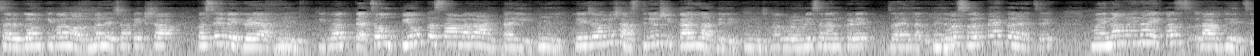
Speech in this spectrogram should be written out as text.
सरगम किंवा नॉर्मल ह्याच्यापेक्षा कसे वेगळे आहेत. किंवा त्याचा उपयोग कसा मला आणता येईल? हे जेव्हा मी शास्त्रीय शिकायला लागले. जेव्हा गुळवणी सरांकडे जायला लागले. तेव्हा सर काय करायचे? महिना महिना एकच राग घ्यायचे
